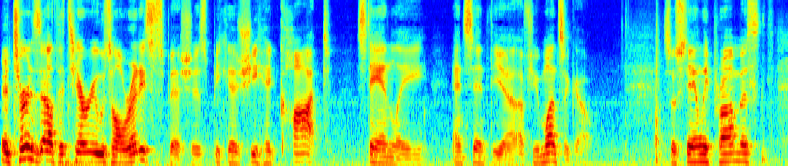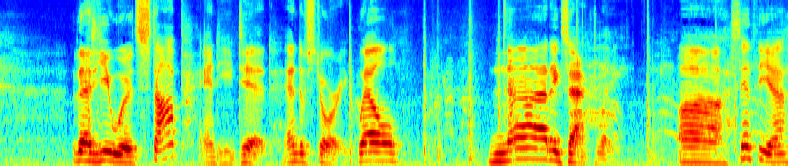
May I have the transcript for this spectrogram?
It turns out that Terry was already suspicious because she had caught Stanley and Cynthia a few months ago. So Stanley promised that he would stop, and he did. End of story. Well, not exactly. Uh, Cynthia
